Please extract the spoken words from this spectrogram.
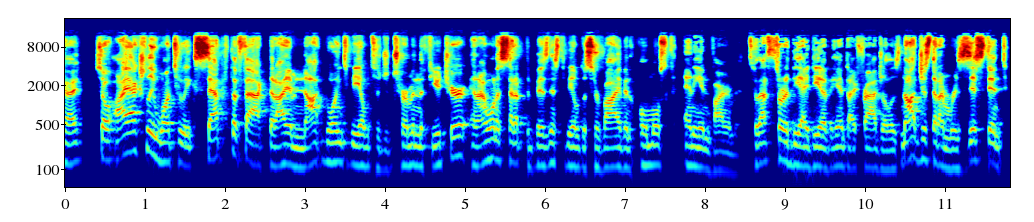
Okay. So I actually want to accept the fact that I am not going to be able to determine the future. And I want to set up the business to be able to survive in almost any environment. So that's sort of the idea of anti fragile is not just that I'm resistant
